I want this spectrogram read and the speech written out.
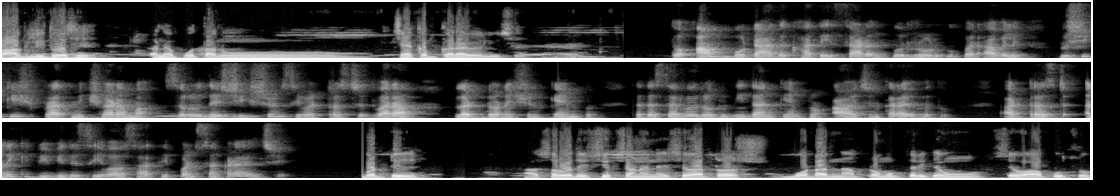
ભાગ લીધો છે અને પોતાનું ચેકઅપ કરાવેલું છે. તો આમ બોટાદ ખાતે સાળંગપુર રોડ ઉપર આવેલ ઋષિકેશ પ્રાથમિક શાળામાં સર્વોદય શિક્ષણ સેવા ટ્રસ્ટ દ્વારા બ્લડ ડોનેશન કેમ્પ તથા સર્વરોગ નિદાન કેમ્પનું આયોજન કરાયું હતું. આ ટ્રસ્ટ અનેક વિવિધ સેવાઓ સાથે પણ સંકળાયેલ છે. ભટ્ટી આ સર્વોદય શિક્ષણ અને સેવા ટ્રસ્ટ બોટાદના પ્રમુખ તરીકે હું સેવા આપું છું.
